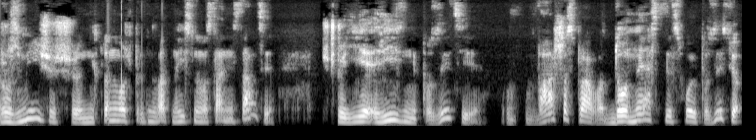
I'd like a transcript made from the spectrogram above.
Розуміючи, що ніхто не може претендувати на істину в останній станції, що є різні позиції, ваша справа донести свою позицію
